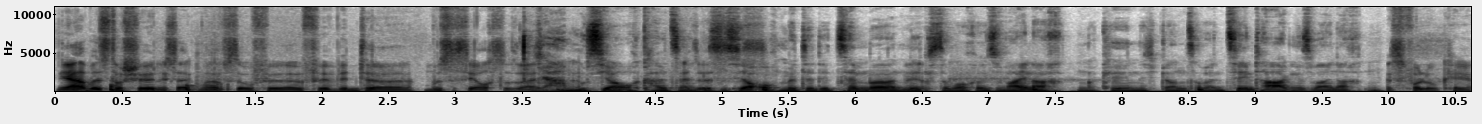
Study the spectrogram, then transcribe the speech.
Ja, aber ist doch schön. Ich sag mal, so für, für Winter muss es ja auch so sein. Ja, muss ja auch kalt sein. Also es ist, ist ja auch Mitte Dezember. Nächste ja. Woche ist Weihnachten. Okay, nicht ganz, aber in zehn Tagen ist Weihnachten. Ist voll okay.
